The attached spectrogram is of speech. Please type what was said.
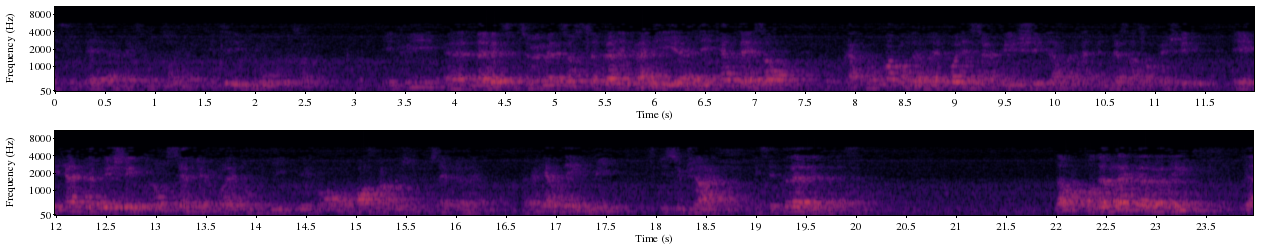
Et c'était avec ce monsieur. C'était les vidéos, tout ça. Et puis, David, si tu veux mettre ça, s'il te plaît, les, quatre raisons. Pourquoi on ne devrait pas laisser un péché une personne son péché, et quand le péché est trop sérieux pour être oublié, des fois on passe par-dessus tout simplement. Regardez, lui, ce qu'il suggère, et c'est très intéressant. Donc, on devrait là,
